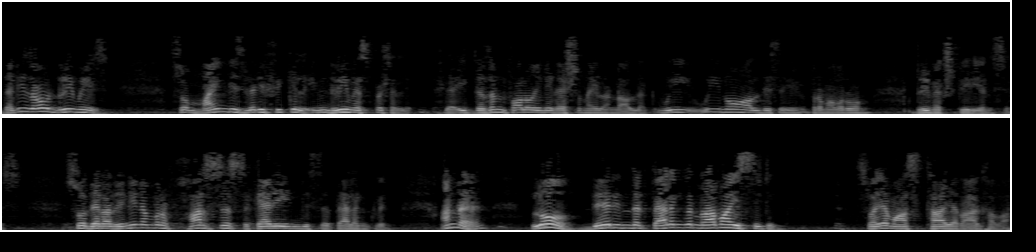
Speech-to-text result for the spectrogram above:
That is how dream is. So mind is very fickle in dream especially. It doesn't follow any rationale and all that. We we know all this eh, from our own dream experiences. So there are any number of horses carrying this uh, palanquin. And uh, lo there in that palanquin rama is sitting. Swayam asthaya raghava.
